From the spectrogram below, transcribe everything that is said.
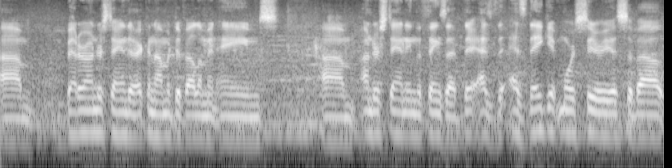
um, better understanding their economic development aims, um, understanding the things that they, as as they get more serious about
